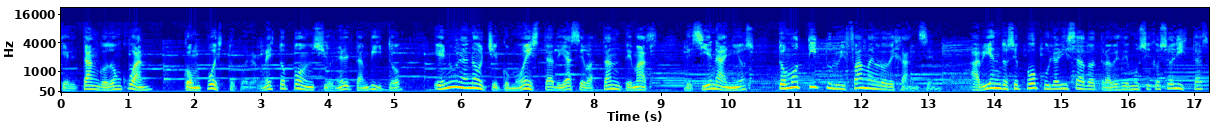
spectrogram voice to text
que el tango Don Juan, compuesto por Ernesto Poncio en el Tambito, en una noche como esta de hace bastante más de 100 años, tomó título y fama en lo de Hansen, habiéndose popularizado a través de músicos solistas,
